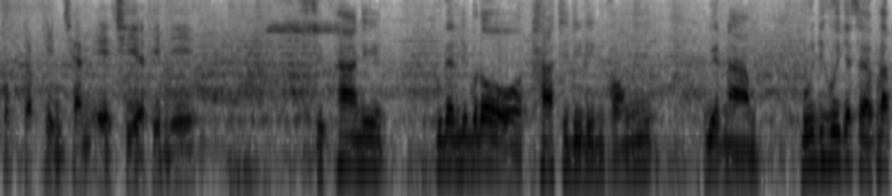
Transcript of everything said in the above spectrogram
พบกับทีมแชมป์เอเชียทีมนี้ 15 นี่ผู้เล่นลิเบโรทาทิดิลินของเวียดนาม บุยที่คุยจะเสิร์ฟครับ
